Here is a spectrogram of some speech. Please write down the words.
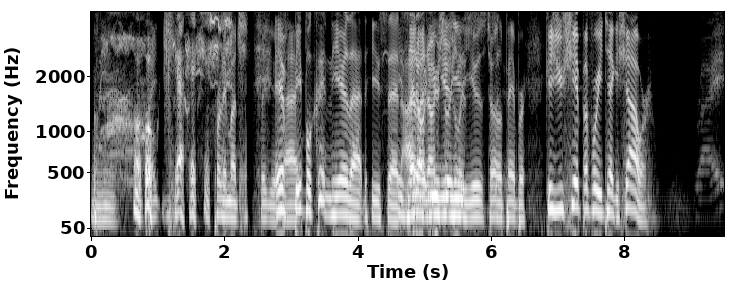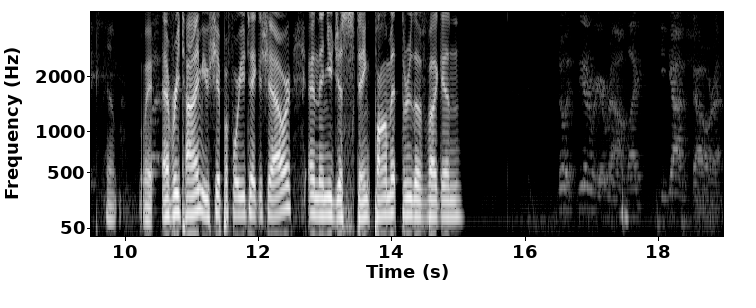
Mm-hmm. Okay. Pretty much figured if that. people couldn't hear that, he said, He said, I, don't usually, use, toilet paper because you shit before you take a shower. Right? Yep. Wait, every time you shit before you take a shower, and then you just stink palm it through the fucking. No, it's the other way around. Like you got to shower. At,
